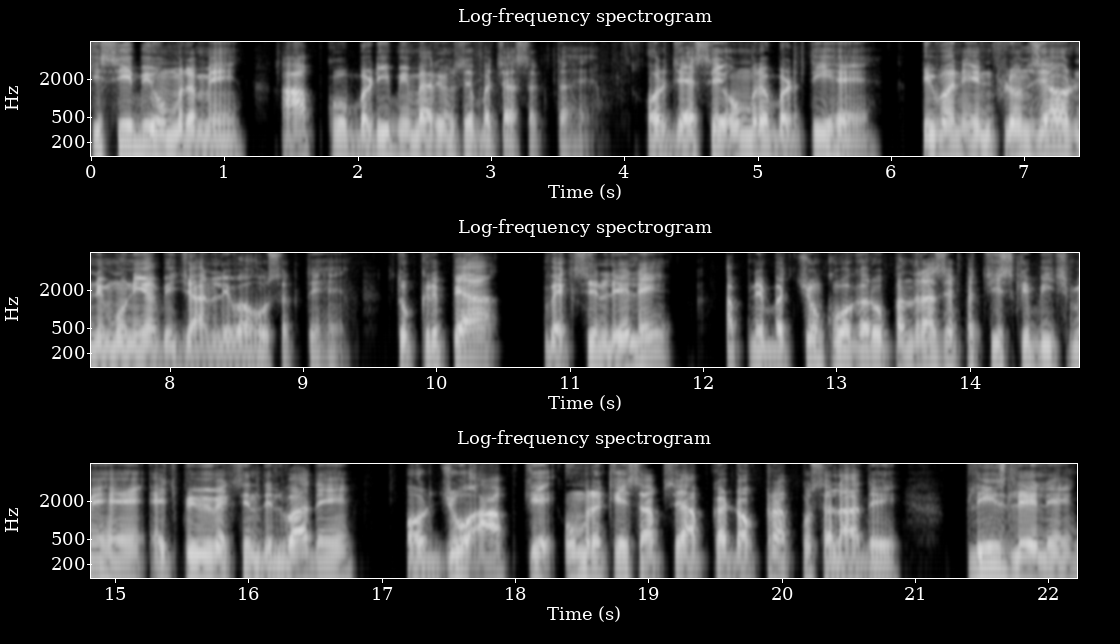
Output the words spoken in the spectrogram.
किसी भी उम्र में आपको बड़ी बीमारियों से बचा सकता है। और जैसे उम्र बढ़ती है, इवन इन्फ्लुएंजा और निमोनिया भी जानलेवा हो सकते हैं। तो कृपया वैक्सीन ले लें, अपने बच्चों को अगर वो 15 से 25 के बीच में है एच वैक्सीन दिलवा दें और जो आपके उम्र के हिसाब से आपका डॉक्टर आपको सलाह दे, प्लीज़ ले लें,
